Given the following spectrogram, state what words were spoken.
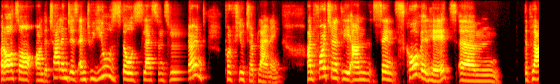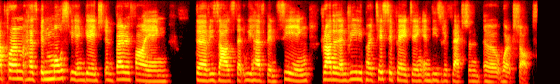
but also on the challenges and to use those lessons learned for future planning. Unfortunately, and since COVID hit, um, the platform has been mostly engaged in verifying the results that we have been seeing rather than really participating in these reflection uh, workshops.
